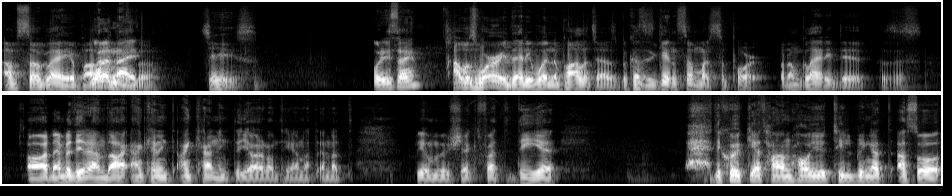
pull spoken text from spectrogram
I'm so glad he apologized. What a night. Though. Jeez. What do you say? I was worried that he wouldn't apologize because he's getting so much support, but I'm glad he did. it's, Ja, nej, men det är det enda. Han, han, kan inte, han kan inte göra någonting annat än att be om ursäkt. För att det... Det sjuka är att han har ju tillbringat alltså,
